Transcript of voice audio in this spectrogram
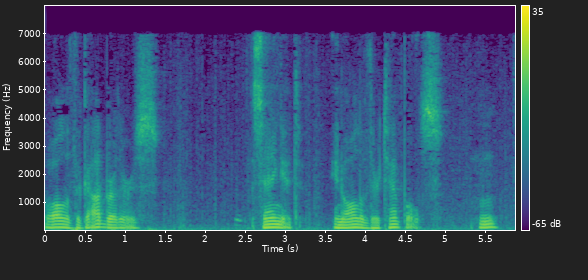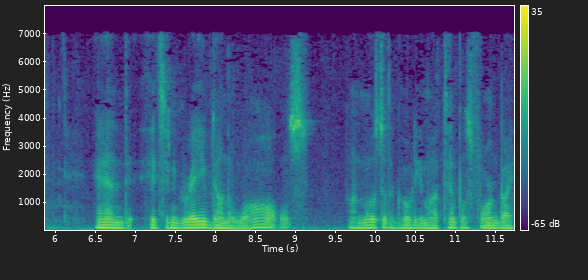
all of the God brothers sang it in all of their temples. Hmm? And it's engraved on the walls on most of the Gaudiya Math temples formed by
